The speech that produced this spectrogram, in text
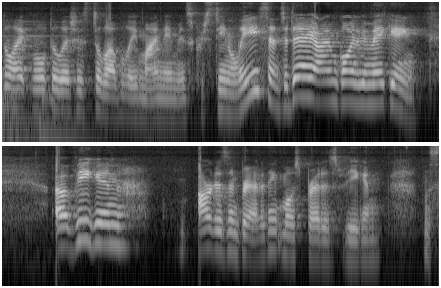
delightful, delicious, delovely. My name is Christine Elise, and today I'm going to be making a vegan artisan bread. I think most bread is vegan. Let's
